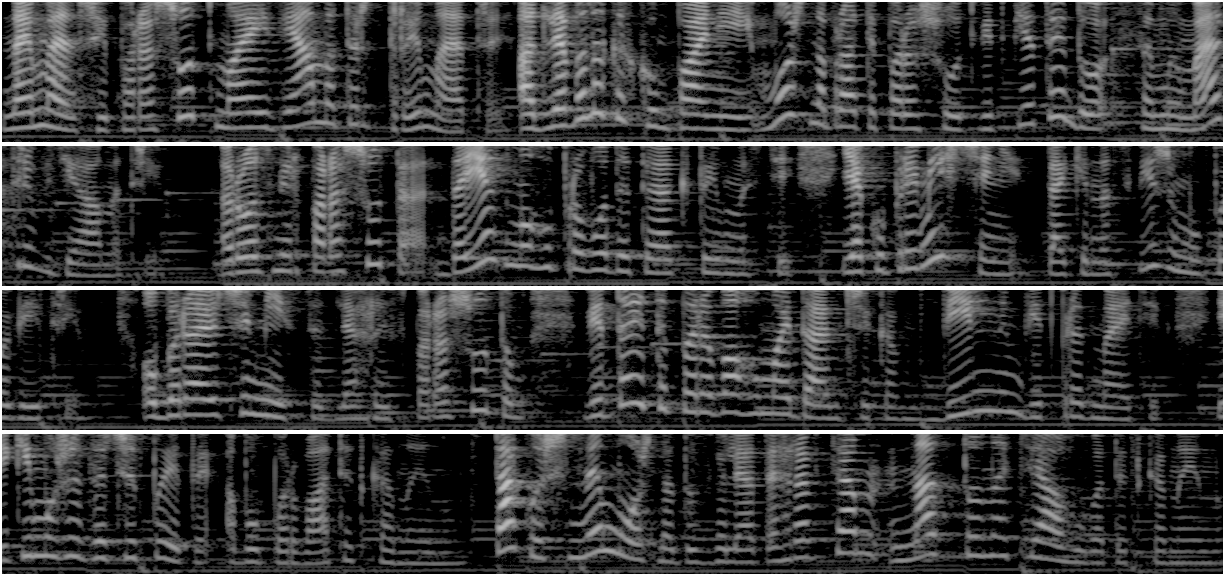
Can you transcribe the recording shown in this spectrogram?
Найменший парашут має діаметр 3 метри, а для великих компаній можна брати парашут від 5 до 7 метрів в діаметрі. Розмір парашута дає змогу проводити активності як у приміщенні, так і на свіжому повітрі. Обираючи місце для гри з парашутом, віддайте перевагу майданчикам, вільним від предметів, які можуть зачепити або порвати тканину. Також не можна дозволяти гравцям надто натягувати тканину,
